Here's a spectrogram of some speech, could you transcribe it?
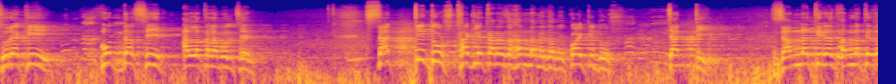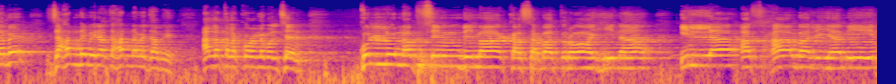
সুরা কি? মুদাসির আল্লাহ তালা বলছেন, চারটি দোষ থাকলে তারা জাহান নামে যাবে। কয়টি দোষ? চারটি। জান্নাতিরা জান্নাতে যাবে, জাহান্নামীরা জাহান্নামে যাবে। আল্লাহ তালা কোরআনে বলছেন, কুল্লু নফসিম বিমা কাসাবাত রহিনা ইল্লা আসহাবাল ইয়ামিন।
